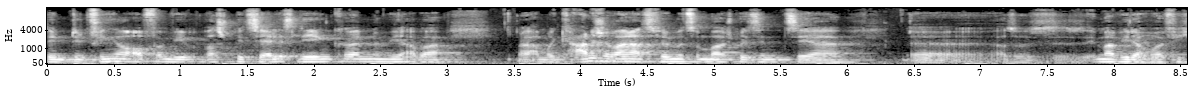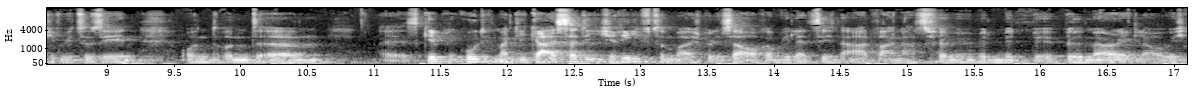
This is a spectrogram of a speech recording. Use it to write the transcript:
den, den Finger auf irgendwie was Spezielles legen können, irgendwie, aber äh, amerikanische Weihnachtsfilme zum Beispiel sind sehr, äh, also immer wieder häufig irgendwie zu sehen und, und ähm, es gibt, gut, ich meine, die Geister, die ich rief zum Beispiel, ist ja auch irgendwie letztlich eine Art Weihnachtsfilm mit, mit Bill Murray, glaube ich.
